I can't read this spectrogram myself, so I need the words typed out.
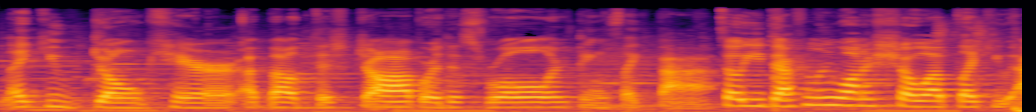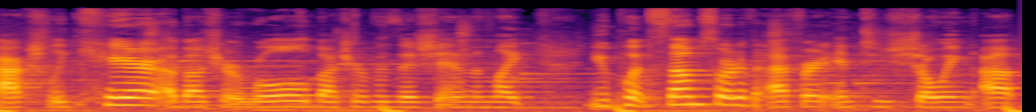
like you don't care about this job or this role or things like that. So you definitely want to show up like you actually care about your role, about your position, and like you put some sort of effort into showing up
